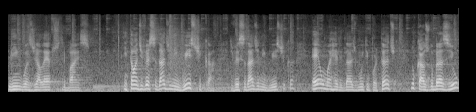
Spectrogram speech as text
línguas, dialetos tribais. Então a diversidade linguística, diversidade linguística é uma realidade muito importante. No caso do Brasil,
